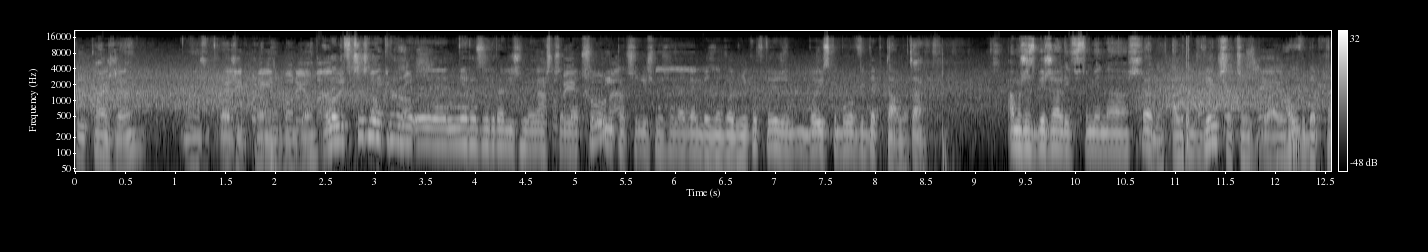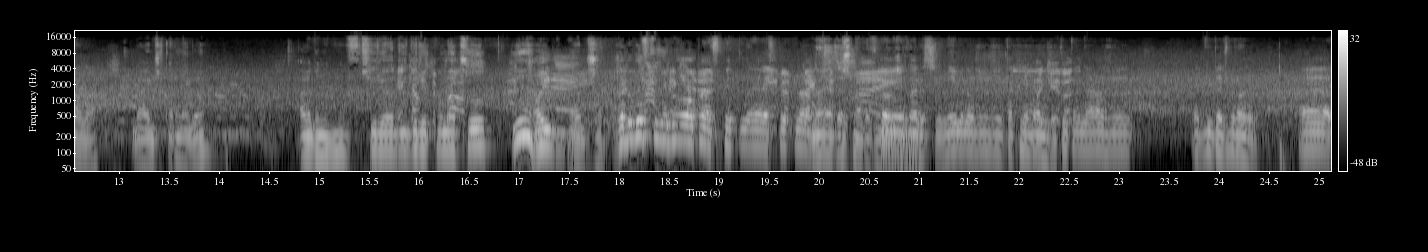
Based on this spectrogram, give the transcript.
piłkarze. No. Ale wcześniej jak roz- e, nie rozegraliśmy jeszcze meczu i patrzyliśmy się na gęby zawodników, to już boisko było wydeptane. Tak. A może zbierzali w sumie na środek Ale większa część była już wydeptana. Bayern czarnego. Ale będą miał wciry od Idry po meczu. Nie. Oj, Dobrze. Żeby główki nie było OP w 15, w 15 No ja też mam w taką pełnej nadzieję. wersji. Miejmy nadzieję, że tak nie będzie. Tutaj na razie, jak widać, bronią. E,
